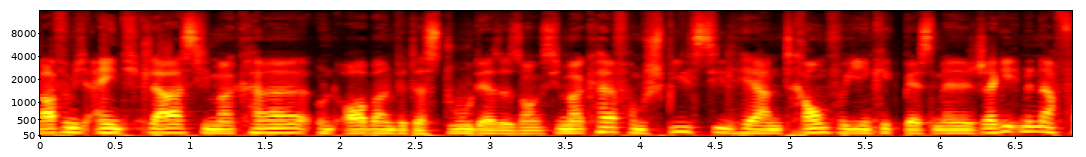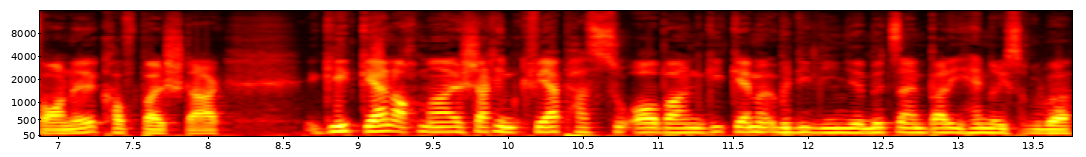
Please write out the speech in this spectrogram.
war für mich eigentlich klar, Simakar und Orban wird das Du der Saison. Simakar vom Spielstil her ein Traum für jeden Kickbase-Manager, geht mit nach vorne, Kopfball stark, geht gern auch mal statt dem Querpass zu Orban, geht gern mal über die Linie mit seinem Buddy Henrichs rüber.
